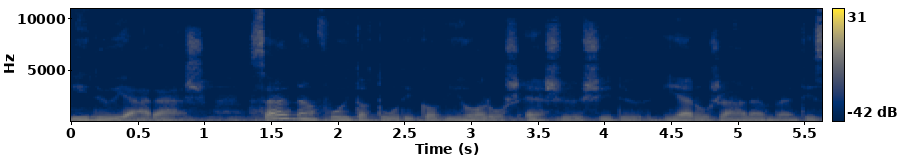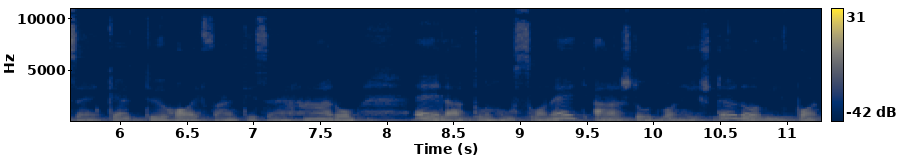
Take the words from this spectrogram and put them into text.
Időjárás Szerdán folytatódik a viharos esős idő. Jeruzsálemben 12, Hajfán 13, Ejláton 21, Ásdodban és Tel Avivban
